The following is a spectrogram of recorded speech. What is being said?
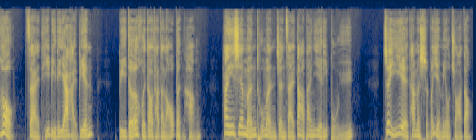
后，在提比利亚海边，彼得回到他的老本行，和一些门徒们正在大半夜里捕鱼。这一夜，他们什么也没有抓到。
